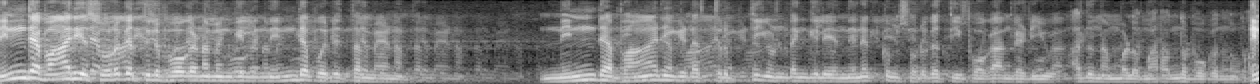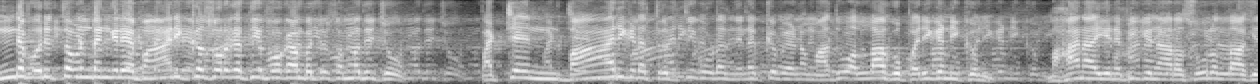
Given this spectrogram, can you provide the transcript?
നിന്റെ ഭാര്യ സ്വർഗത്തിൽ പോകണമെങ്കിൽ നിന്റെ പൊരുത്തം വേണം. നിന്റെ ഭാര്യയുടെ തൃപ്തി ഉണ്ടെങ്കിലേ നിനക്കും സ്വർഗത്തിൽ പോകാൻ കഴിയൂ. അത് നമ്മൾ മറന്നു പോകുന്നു നിന്റെ പൊരുത്തമുണ്ടെങ്കിലേ ഭാര്യയ്ക്ക് സ്വർഗത്തിൽ പോകാൻ പറ്റൂ. സമ്മതിച്ചു. പക്ഷേ ഭാര്യയുടെ തൃപ്തി കൂടെ നിനക്ക് വേണം. അതും അള്ളാഹു പരിഗണിക്കും. മഹാനായി നബിഗുന റസൂലുള്ളാഹി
